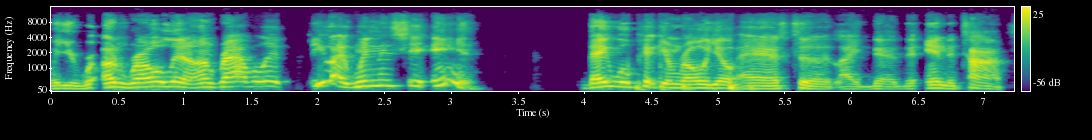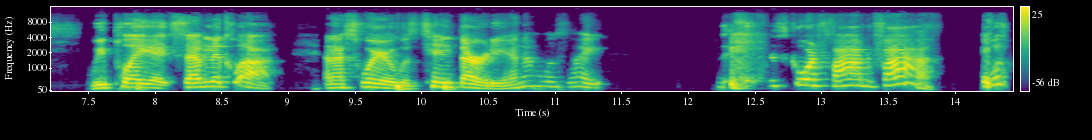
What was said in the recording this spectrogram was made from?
When you unroll it, unravel it, you like when this shit in. They will pick and roll your ass to like the, the end of time. We play at seven o'clock, and I swear it was ten thirty, and I was like, the score five to five. What's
